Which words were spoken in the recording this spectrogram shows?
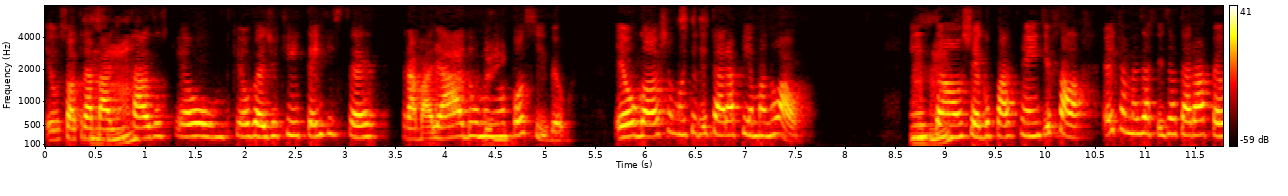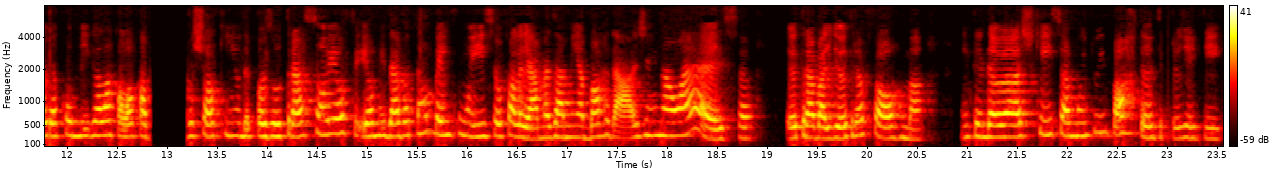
Eu só trabalho uhum. em casos que eu, que eu vejo que tem que ser trabalhado o mínimo Sim. possível. Eu gosto muito de terapia manual. Uhum. Então, chega o paciente e fala: Eita, mas a fisioterapeuta comigo, ela colocava o choquinho depois do ultrassom e eu, eu me dava tão bem com isso. Eu falei: Ah, mas a minha abordagem não é essa. Eu trabalho de outra forma. Entendeu? Eu acho que isso é muito importante para a gente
